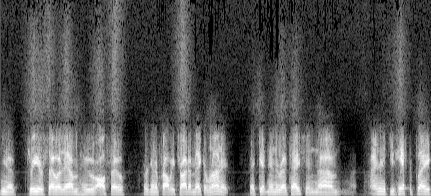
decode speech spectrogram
you know, three or so of them who also are going to probably try to make a run at, at getting in the rotation. Um, I think you have to play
